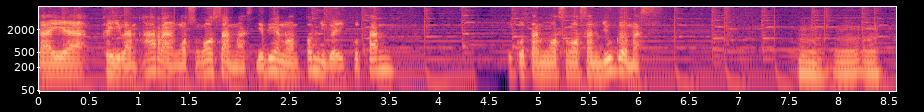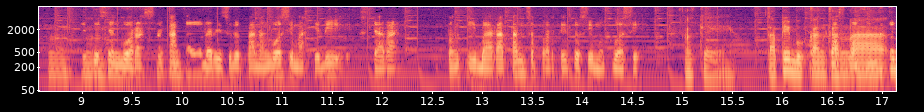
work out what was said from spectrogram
kayak kehilangan arah ngos-ngosan mas jadi yang nonton juga ikutan ikutan ngos-ngosan juga mas Hmm, hmm, hmm, hmm, itu sih yang gue rasakan kalau dari sudut pandang gue sih mas. Jadi secara pengibaratan seperti itu sih menurut gue sih. Oke. Tapi bukan karena karena itu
